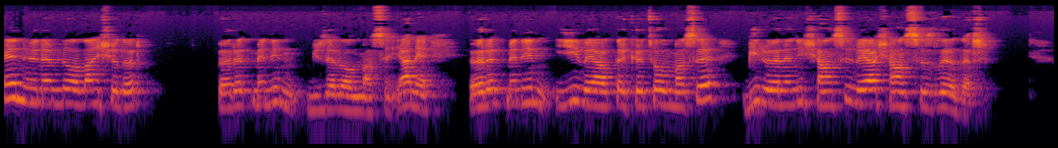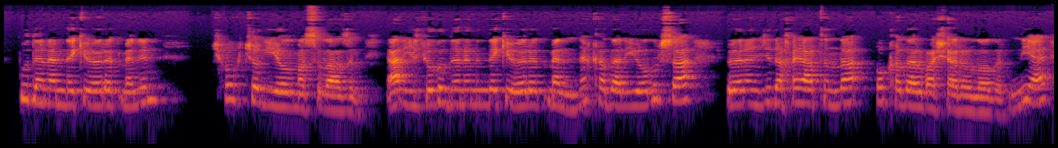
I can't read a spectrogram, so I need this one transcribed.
en önemli olan şudur, öğretmenin güzel olması. Yani öğretmenin iyi veya da kötü olması bir öğrenci şansı veya şanssızlığıdır. Bu dönemdeki öğretmenin çok çok iyi olması lazım. Yani ilkokul dönemindeki öğretmen ne kadar iyi olursa öğrenci de hayatında o kadar başarılı olur. Niye?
